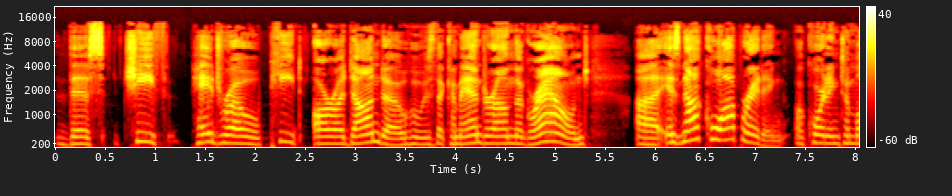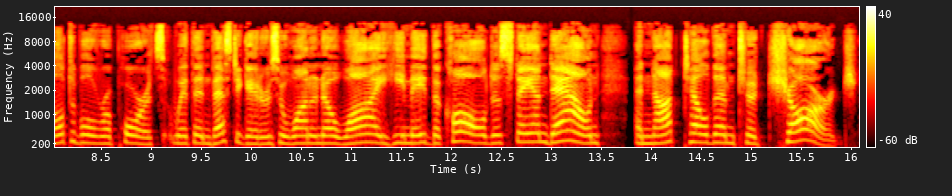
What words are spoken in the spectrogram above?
this chief, Pedro Pete Arredondo, who is the commander on the ground, uh, is not cooperating, according to multiple reports, with investigators who want to know why he made the call to stand down and not tell them to charge.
